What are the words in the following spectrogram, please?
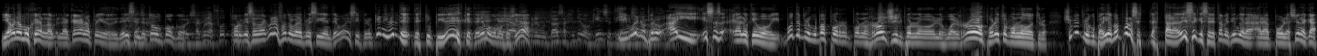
y a una mujer la, la cagan a pedo y le dicen de todo un poco, Porque sacó una foto. porque se sacó una foto con el presidente, vos decís, pero qué nivel de, de estupidez que, tenemos como sociedad. preguntado a esa gente con quién se tenía Y bueno, pero ahí, eso es a lo que voy. Vos te preocupás por, por los Rothschild, por lo- los Walross, por esto, por lo otro. Yo me preocuparía más por las, las taradeces que se le está metiendo a la, a la población acá.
